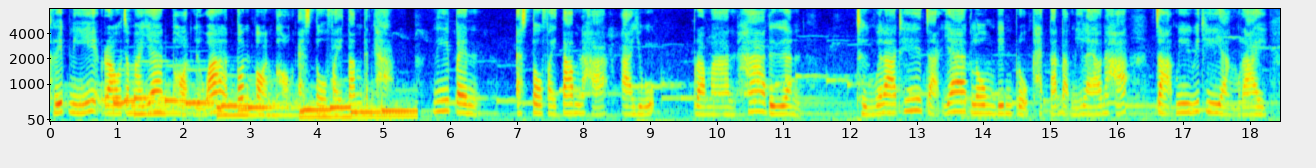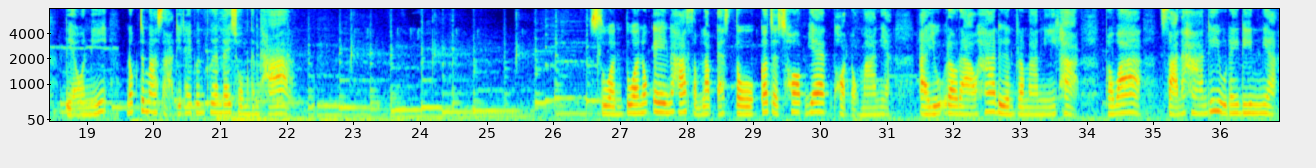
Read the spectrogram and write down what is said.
คลิปนี้เราจะมาแยกพอร์ตหรือว่าต้นอ่อนของแอสโตไฟตัมกันค่ะ นี่เป็นแอสโตไฟตัมนะคะ อายุประมาณ 5 เดือน ถึงเวลาที่จะแยกลงดินปลูกแคคตัสแบบนี้แล้วนะคะ จะมีวิธีอย่างไร เดี๋ยววันนี้นกจะมาสาธิตให้เพื่อนๆได้ชมกันค่ะ ส่วนตัวนกเองนะคะสำหรับแอสโตก็จะชอบแยกพอร์ตออกมาเนี่ยอายุราวๆ 5 เดือนประมาณนี้ค่ะ เพราะว่าสารอาหารที่อยู่ในดินเนี่ย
